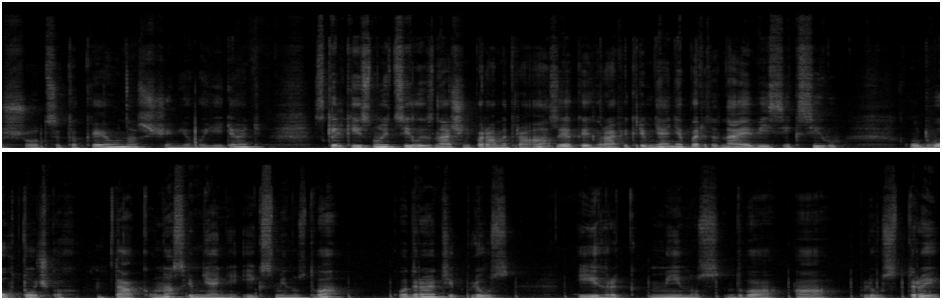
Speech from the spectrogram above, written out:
що це таке у нас, з чим його їдять. Скільки існує цілих значень параметра А, за яких графік рівняння перетинає вісь іксів у двох точках. Так, у нас рівняння х мінус 2 в квадраті плюс y мінус 2а плюс 3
